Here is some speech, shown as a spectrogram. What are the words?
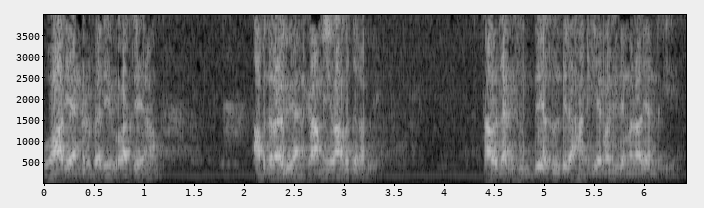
වාරයන්ට බැරි වාත යනවා. අපතරාවේ යනකම් ඒවා අපතරාවේ. කවදාද සුද්ධය සුද්ධිලා හරියට පස්සේ දෙමනවා යන්න තියෙන්නේ.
